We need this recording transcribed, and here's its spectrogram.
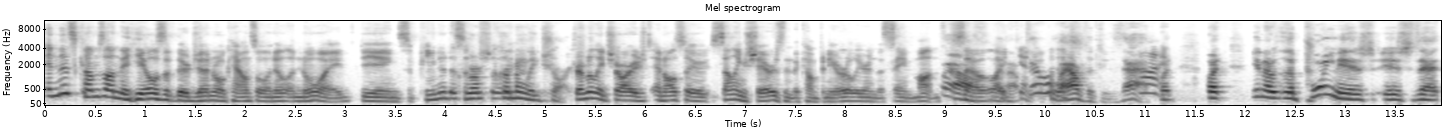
And this comes on the heels of their general counsel in Illinois being subpoenaed essentially. criminally charged. criminally charged and also selling shares in the company earlier in the same month. Well, so you like know, you they're know, allowed to do that, fine. but but you know the point is is that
